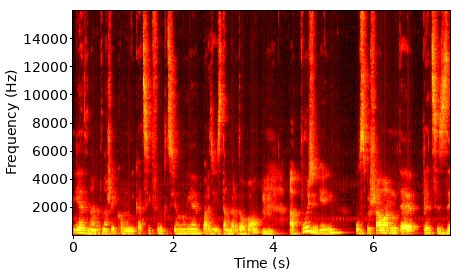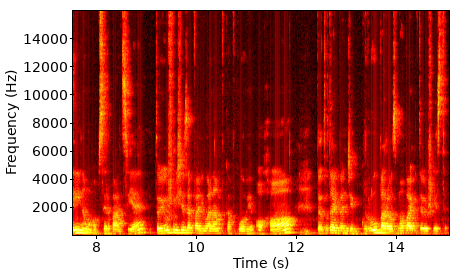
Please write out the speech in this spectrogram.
jednak w naszej komunikacji funkcjonuje bardziej standardowo, mhm. a później usłyszałam tę precyzyjną obserwację, to już mi się zapaliła lampka w głowie. Oho, to tutaj będzie gruba rozmowa i to już jest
